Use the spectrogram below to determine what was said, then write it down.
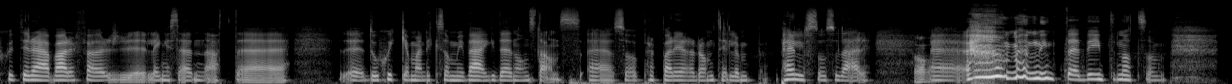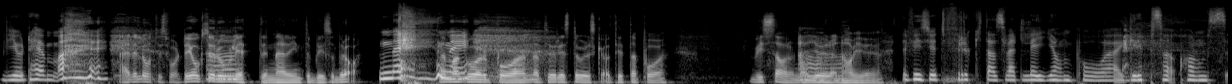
skjutit rävar för eh, länge sedan, att eh, då skickar man liksom iväg det någonstans. Eh, så preparerar de till en päls och sådär. Ja. Eh, men inte, det är inte något som vi gjort hemma. Nej, det låter svårt. Det är också Ja. roligt när det inte blir så bra. nej, När man nej. går på Naturhistoriska och tittar på Vissa av de där Ja. djuren har ju Det finns ju ett fruktansvärt lejon på eh, Gripsholms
